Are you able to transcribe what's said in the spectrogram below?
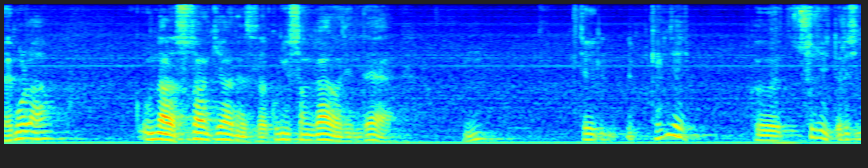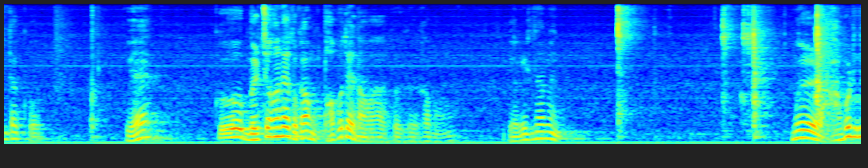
왜 몰라? 우리나라 수산기관에서 국립수산 과학원인데 응? 저 굉장히 그 수준이 떨어진다고. 왜? 그 멀쩡한 애도 가면 바보돼 나와. 그, 그 가면. 왜 그러냐면 뭘 아무리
